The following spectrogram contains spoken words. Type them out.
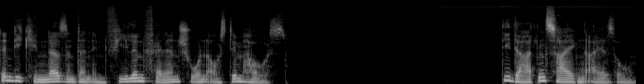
denn die Kinder sind dann in vielen Fällen schon aus dem Haus die Daten zeigen also:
